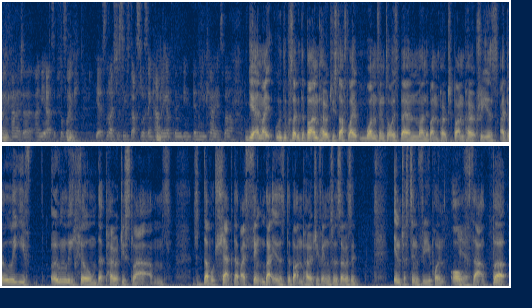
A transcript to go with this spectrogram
and Canada. And yes, it feels like yeah, it's nice to see that sort of thing happening in, in, the UK as well. Yeah, and like with because like with the button poetry stuff, like one thing to always bear in mind about button poetry, button poetry is I believe only filmed at poetry slams. To double check that, but I think that is the button poetry thing. So, so it was a interesting viewpoint of Yeah. that. But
